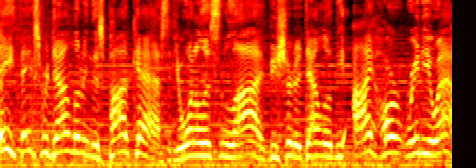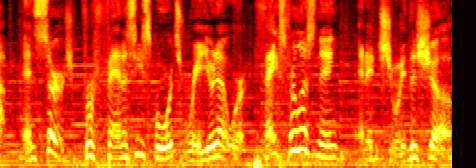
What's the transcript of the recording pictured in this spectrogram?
Hey, thanks for downloading this podcast. If you want to listen live, be sure to download the iHeartRadio app and search for Fantasy Sports Radio Network. Thanks for listening and enjoy the show.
